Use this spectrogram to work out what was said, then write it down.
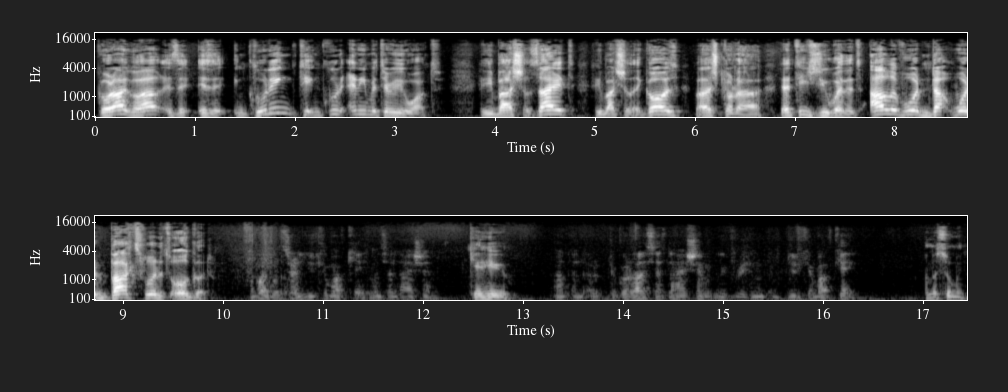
Goral Goral is it is it including to include any material you want. Riba shel zayit, riba shel egoz, valash korah. That teaches you whether it's olive wood, nut wood, boxwood, it's all good. How about what's wrong? Yud Kebab K? What's La Hashem? Can't hear you. And, and, uh, the Goral says La Hashem. You've written Yud Kebab K? I'm assuming.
